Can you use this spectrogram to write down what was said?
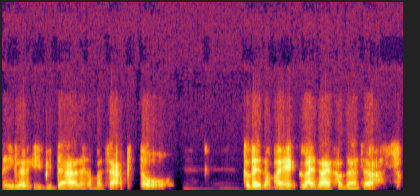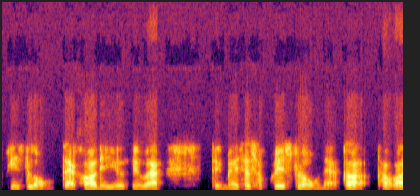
ในเรื่อง EBITDA เนี่ยเขามาจากปิโต ก็เลยทำให้รายได้เขาน่าจะสควิสลง แต่ข้อดีก็คือว่าถึงแม้จะสควิสลงเนี่ยก็เขาก็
